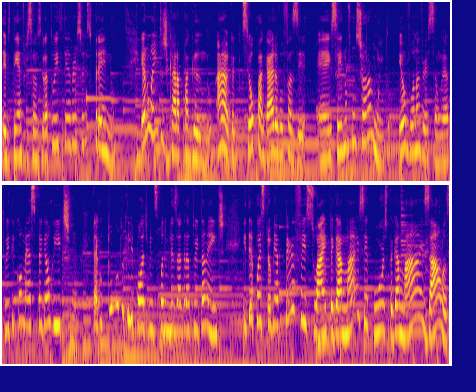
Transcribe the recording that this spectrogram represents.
ele tem as versões gratuitas e tem as versões premium. Eu não entro de cara pagando. Ah, se eu pagar, eu vou fazer. É, isso aí não funciona muito. Eu vou na versão gratuita e começo a pegar o ritmo. Pego tudo que ele pode me disponibilizar gratuitamente. E depois, para eu me aperfeiçoar e pegar mais recursos, pegar mais aulas,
